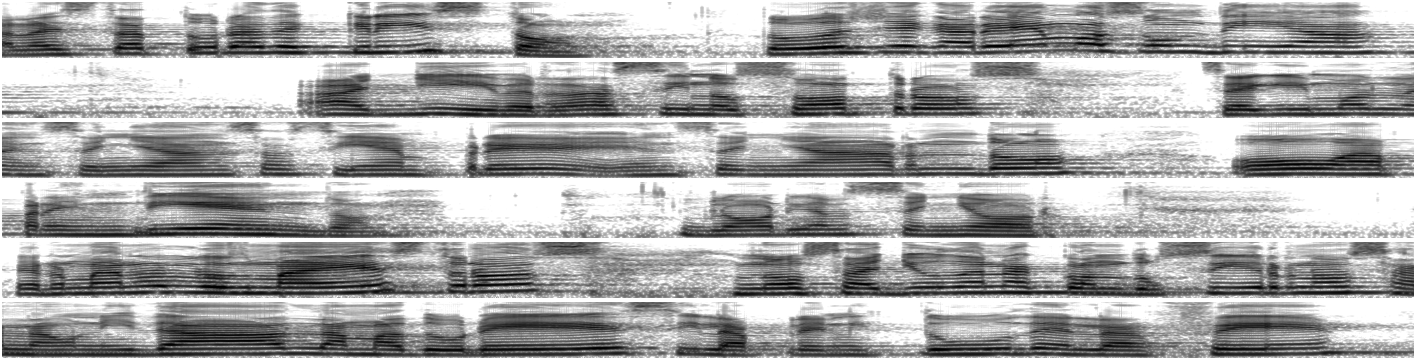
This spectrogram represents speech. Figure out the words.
a la estatura de Cristo. Todos llegaremos un día allí, ¿verdad? Si nosotros seguimos la enseñanza siempre enseñando o aprendiendo. Gloria al Señor. Hermanos, los maestros nos ayudan a conducirnos a la unidad, la madurez y la plenitud de la fe.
